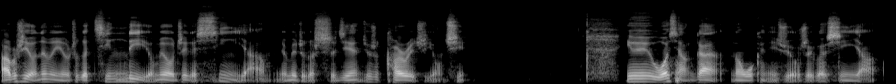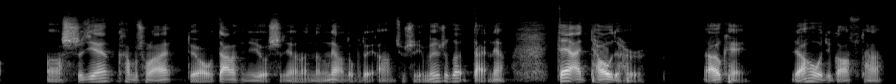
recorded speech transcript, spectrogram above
而不是有那么有这个精力，有没有这个信仰，有没有这个时间，就是 courage 勇气。因为我想干，那我肯定是有这个信仰啊。时间看不出来，对吧？我大了肯定有时间了，能量对不对啊？就是有没有这个胆量？Then I told her，OK，然后我就告诉她。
